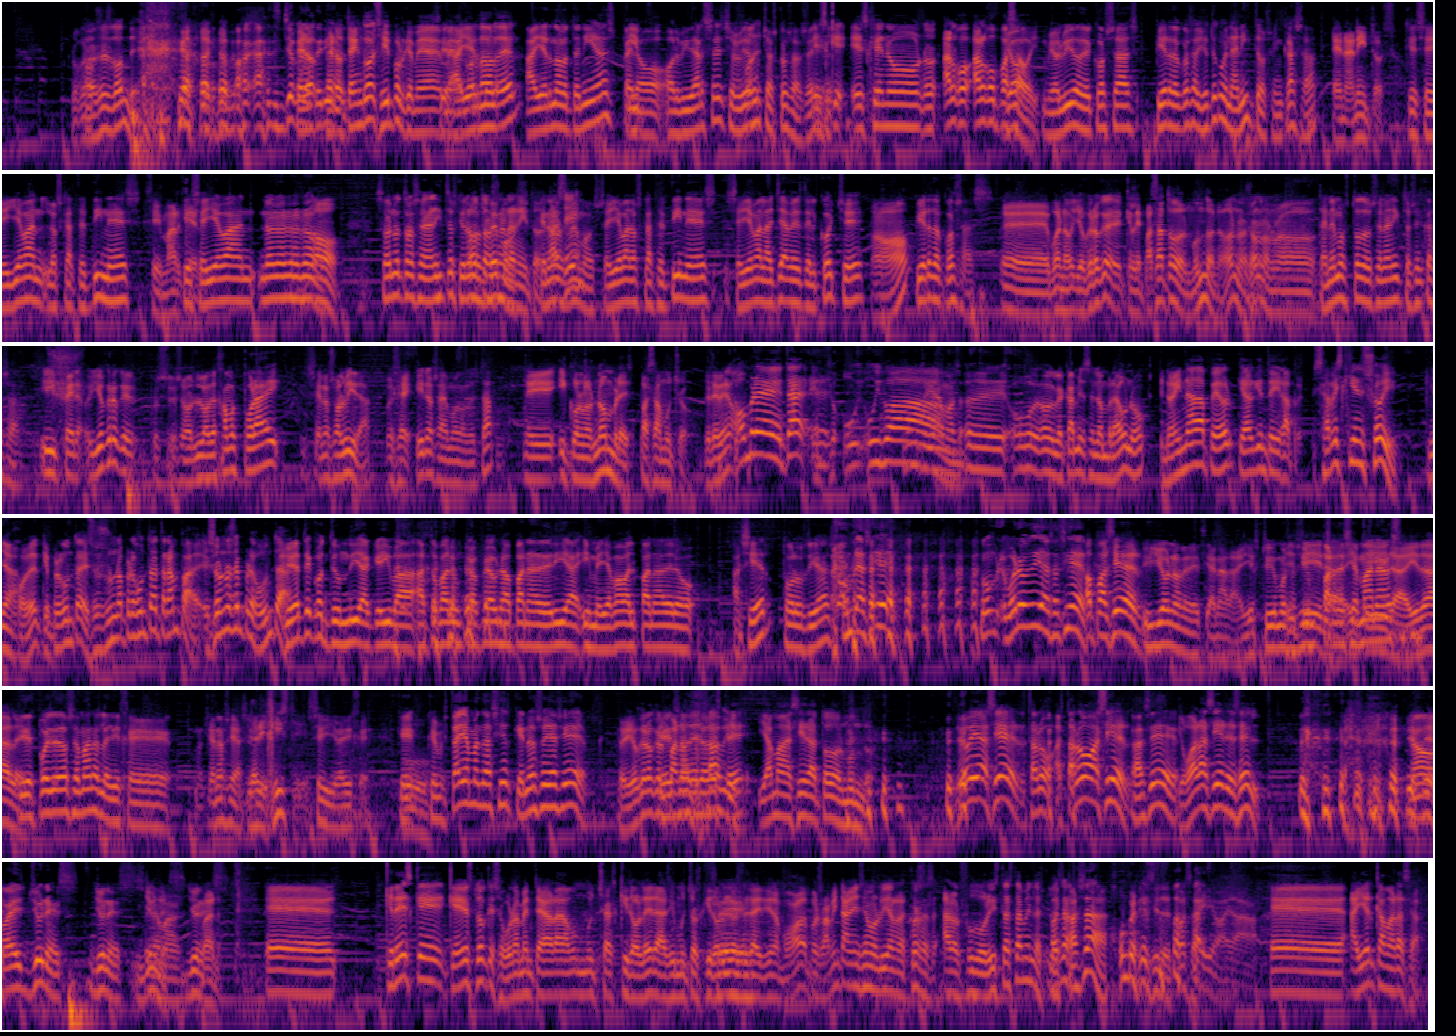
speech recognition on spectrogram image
lo que no sé es dónde. Has dicho que pero, lo tenías. pero tengo, sí, porque me, Sí, me ayer, no, de él. ayer no lo tenías, pero olvidarse se olvidan Joder, muchas cosas, ¿eh? Es que, es que no, no- algo, algo pasa Yo hoy. Me olvido de cosas, pierdo cosas. Yo tengo enanitos en casa Enanitos. que se llevan los calcetines. Sí, Marker. Que se llevan. No, no, no, no. No. Son otros enanitos que no Otros los vemos. enanitos. Que no ¿Ah, los sí? vemos. Se llevan los calcetines, se llevan las llaves del coche. No. Pierdo cosas. Eh, bueno, yo creo que, que le pasa a todo el mundo, ¿no? No solo, no. Tenemos todos enanitos en casa. Y pero yo creo que pues eso, lo dejamos por ahí, se nos olvida. Pues. Y no sabemos dónde está. Eh, y con los nombres pasa mucho. Ven, hombre, tal. uy, uy, va. ¿Cómo te llamas? Eh, o, o le cambias el nombre a uno. No hay nada peor que alguien te diga, ¿sabes quién soy? Ya. Joder, ¿qué pregunta? Eso es una pregunta trampa. Eso no se pregunta. Yo ya te conté un día que iba a tomar un café a una panadería y me llamaba el panadero Asier todos los días. ¡Hombre, Asier! ¡Hombre, buenos días, Asier! A pasier. Y yo no le decía nada. Y estuvimos Y así un par de y semanas. tira, y dale. después de dos semanas le dije que no soy Asier. ¿Le dijiste? Sí, le dije. Que, Uh. que me está llamando Asier, que no soy Asier. Pero yo creo que el Que panadero Javi. este llama a Asier a todo el mundo. Dice, Oye, Asier, hasta luego, hasta luego, Asier. Asier. Igual Asier es él. No, es Yunes. Yunes. Yunes. Bueno. Eh, ¿Crees que, que esto, que seguramente habrá muchas quiroleras y muchos quiroleros Sí. dicen, pues, a mí también se me olvidan las cosas, a los futbolistas también les pasa? pasa? Hombre, que sí les pasa. Eh, ayer Camarasa,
